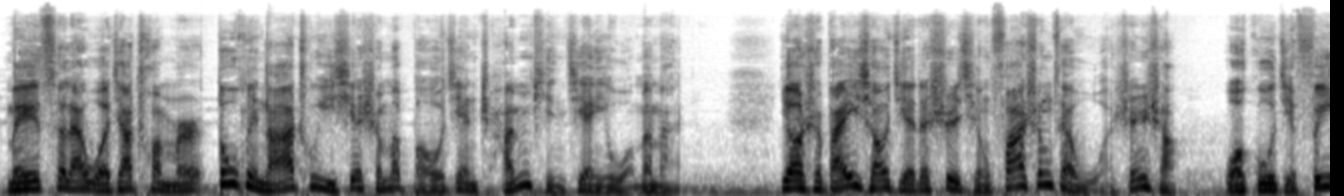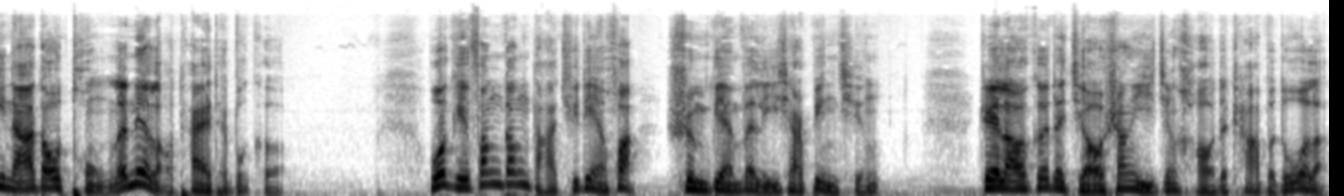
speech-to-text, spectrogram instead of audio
每次来我家串门，都会拿出一些什么保健产品建议我们买。要是白小姐的事情发生在我身上，我估计非拿刀捅了那老太太不可。我给方刚打去电话，顺便问了一下病情。这老哥的脚伤已经好的差不多了，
